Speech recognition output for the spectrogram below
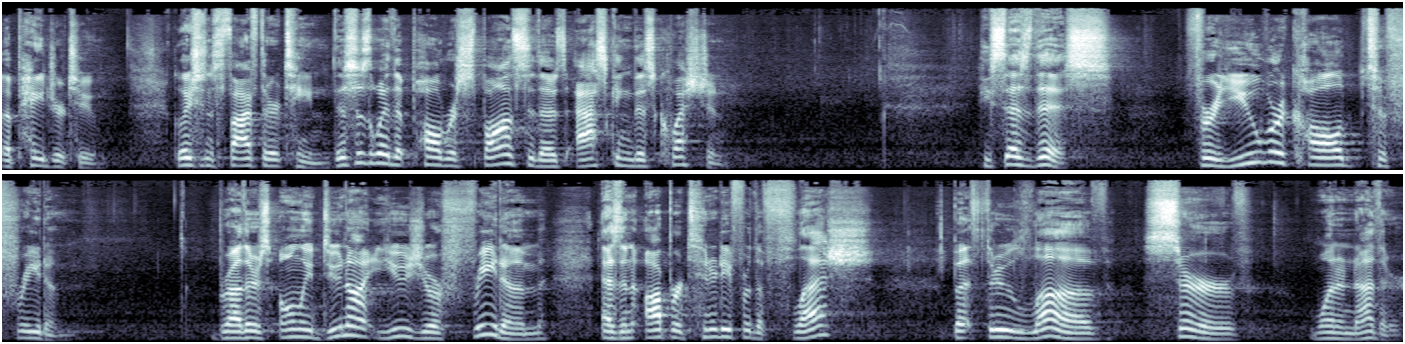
a page or two. Galatians 5:13. This is the way that Paul responds to those asking this question. He says this, For you were called to freedom. Brothers, only do not use your freedom as an opportunity for the flesh, but through love serve one another.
